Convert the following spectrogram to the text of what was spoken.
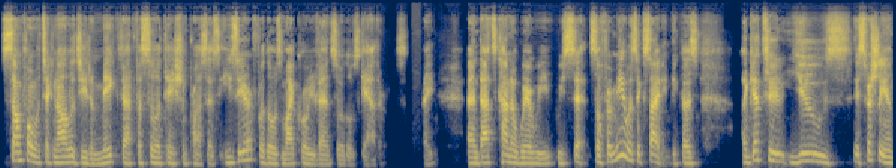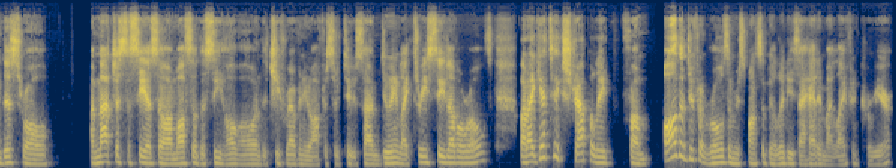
some form of technology to make that facilitation process easier for those micro events or those gatherings, right? And that's kind of where we we sit. So for me, it was exciting because I get to use, especially in this role, I'm not just the CSO, I'm also the COO and the Chief Revenue Officer too. So I'm doing like three C level roles, but I get to extrapolate from all the different roles and responsibilities I had in my life and career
